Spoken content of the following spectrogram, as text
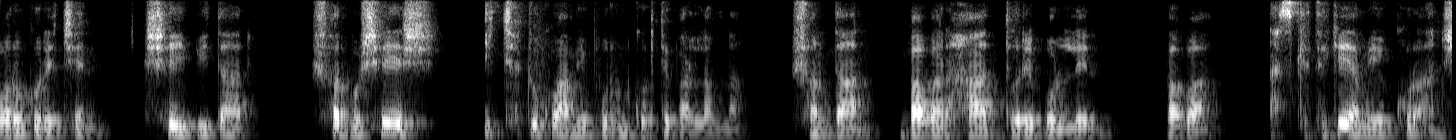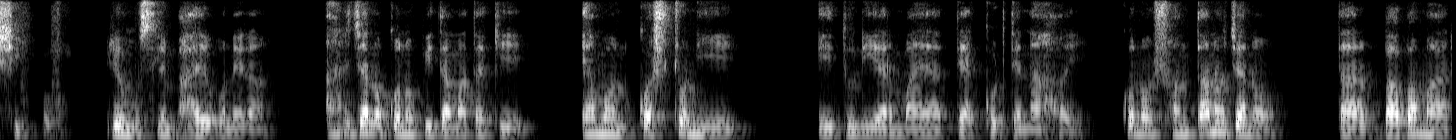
বড় করেছেন, সেই পিতার সর্বশেষ ইচ্ছাটুকু আমি পূরণ করতে পারলাম না। সন্তান, বাবার হাত ধরে বললেন, বাবা, আজকে থেকে আমি কোরআন শিখব। প্রিয় মুসলিম ভাই বোনেরা, আর যেন কোনো পিতামাতাকে এমন কষ্ট নিয়ে এই দুনিয়ার মায়া ত্যাগ করতে না হয়, কোনো সন্তানও যেন তার বাবা মার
